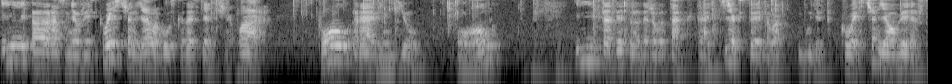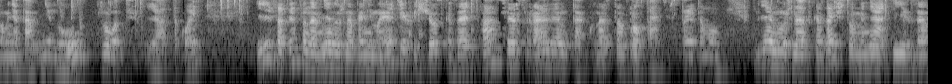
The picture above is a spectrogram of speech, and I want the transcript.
И раз у меня уже есть question, я могу сказать следующее. var pol равен new pol. И, соответственно, даже вот так. Текст этого будет question. Я уверен, что у меня там не null. Ну вот, я такой. И, соответственно, мне нужно помимо этих еще сказать answers равен... Так, у нас там просто answers. Поэтому мне нужно сказать, что у меня из э,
